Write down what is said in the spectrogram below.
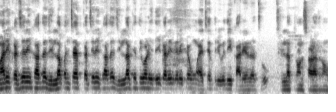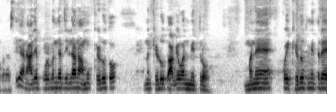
મારી કચેરી ખાતે જિલ્લા પંચાયત કચેરી ખાતે જિલ્લા ખેતીવાડી અધિકારી તરીકે હું એચ એ ત્રિવેદી કાર્યરત છું. છેલ્લા ત્રણ સાડા ત્રણ વર્ષથી. અને આજે પોરબંદર જિલ્લાના અમુક ખેડૂતો અને ખેડૂત આગેવાન મિત્રો, મને કોઈ ખેડૂત મિત્રએ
